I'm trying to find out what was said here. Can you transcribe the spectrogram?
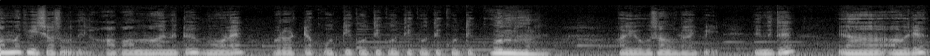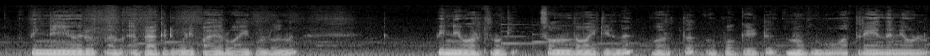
അമ്മയ്ക്ക് വിശ്വാസം വന്നില്ല. അപ്പോൾ അമ്മ എന്നിട്ട് മോളെ ഒരൊറ്റ കൊത്തി കൊത്തി കൊത്തി കൊത്തി കൊത്തി കൊന്നു കളഞ്ഞു. അയ്യോ സങ്കടമായിപ്പോയി എന്നിട്ട് അവർ പിന്നെ ഒരു പാക്കറ്റ് കൂടി പയർ വാങ്ങിക്കൊണ്ടുവന്ന് പിന്നെ വറുത്ത് നോക്കി. സ്വന്തമായിട്ടിരുന്ന് വറുത്ത് ഉപ്പൊക്കെ ഇട്ട് നോക്കുമ്പോൾ അത്രയും തന്നെ ഉള്ളൂ.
